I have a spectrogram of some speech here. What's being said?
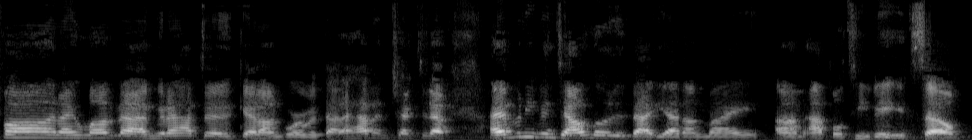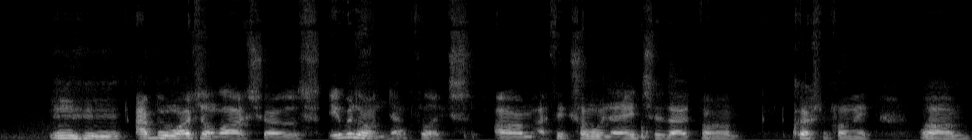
fun. I love that. I'm gonna have to get on board with that. I haven't checked it out. I haven't even downloaded that yet on my um, Apple TV. So hmm I've been watching a lot of shows, even on Netflix. Um, I think someone answered that um question for me. Um,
